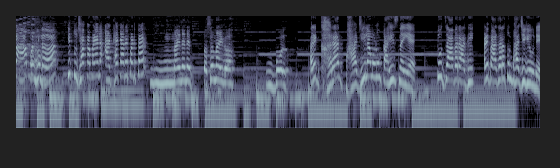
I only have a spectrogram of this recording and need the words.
काम म्हटलं की तुझ्या कपड्याला आठा कार्य पडतात नाही नाही नाही. तसं नाही ग. बोल. अरे घरात भाजीला म्हणून काहीच नाहीये. तू जा बरं आधी आणि बाजारातून भाजी घेऊन ये.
